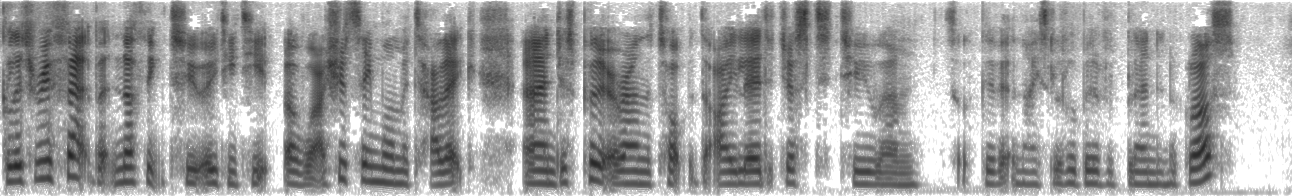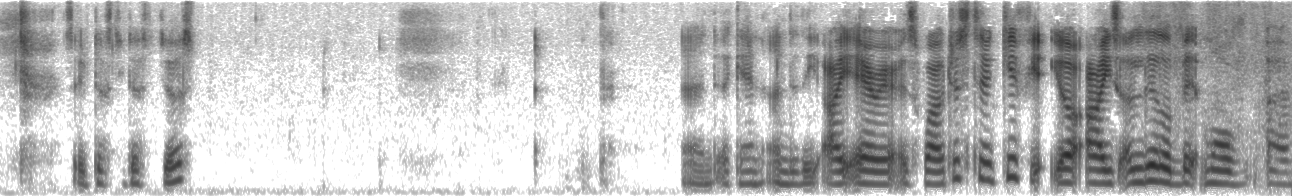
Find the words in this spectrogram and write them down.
glittery effect but nothing too OTT, oh well I should say more metallic and just put it around the top of the eyelid just to um, so give it a nice little bit of a blend in the gloss. So dusty, dusty, dust. And again under the eye area as well just to give your eyes a little bit more um,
